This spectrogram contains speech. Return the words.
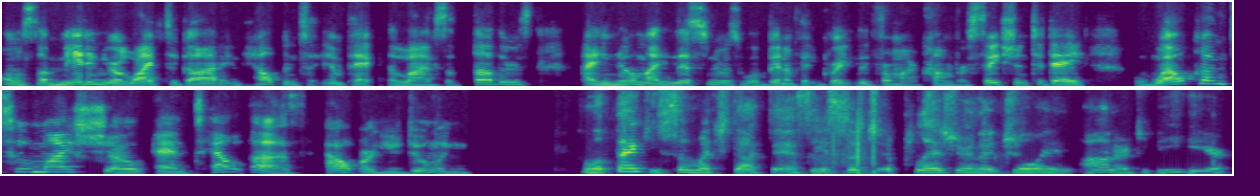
on submitting your life to God and helping to impact the lives of others. I know my listeners will benefit greatly from our conversation today. Welcome to my show and tell us how are you doing? Well, thank you so much, Dr. Essie. It's such a pleasure and a joy and honor to be here.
